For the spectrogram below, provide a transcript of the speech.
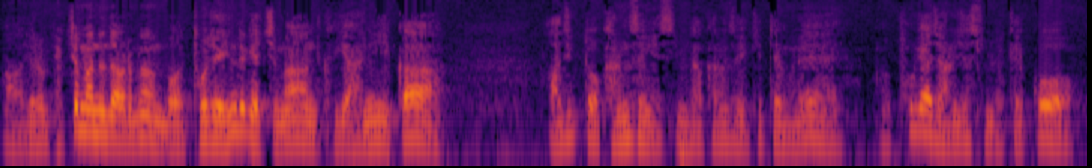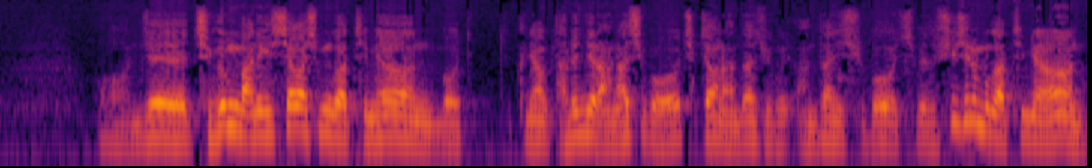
어, 여러분 100점 맞는다 그러면 뭐 도저히 힘들겠지만 그게 아니니까 아직도 가능성이 있습니다. 가능성이 있기 때문에 어, 포기하지 않으셨으면 좋겠고 어, 이제 지금 만약에 시작하신 분 같으면 뭐 그냥 다른 일 안 하시고 직장을 안 다니시고 안 다니시고 집에서 쉬시는 분 같으면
